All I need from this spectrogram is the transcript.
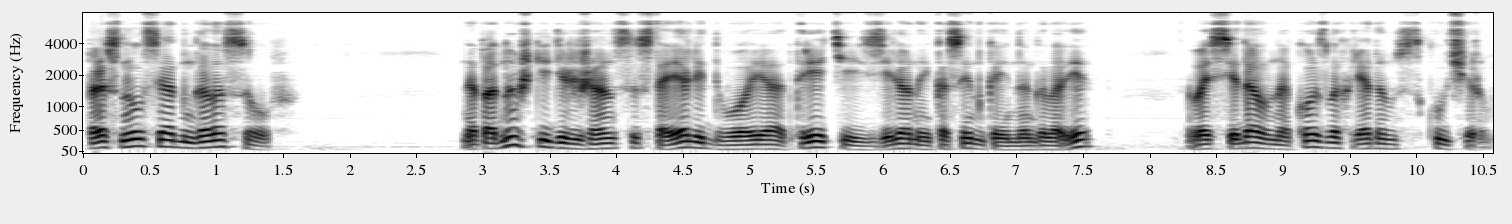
Проснулся от голосов. На подножке дирижанса стояли двое, а третий с зеленой косынкой на голове восседал на козлах рядом с кучером.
